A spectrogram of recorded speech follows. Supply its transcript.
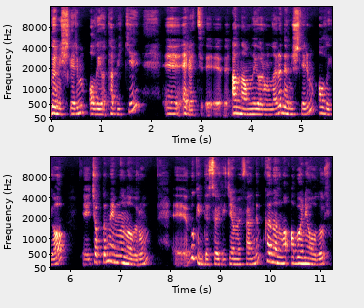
dönüşlerim oluyor tabii ki. Evet, anlamlı yorumlara dönüşlerim oluyor. Çok da memnun olurum. Bugün de söyleyeceğim efendim. Kanalıma abone olur,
